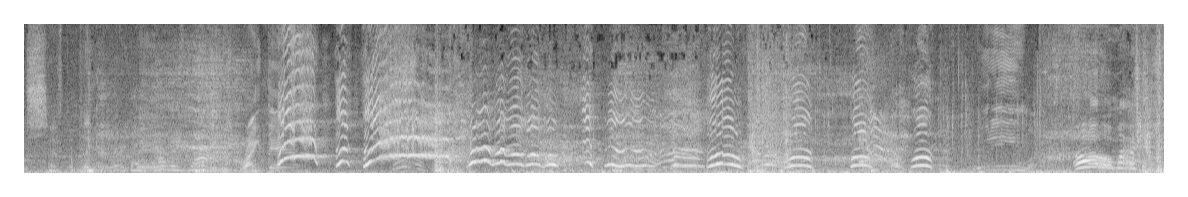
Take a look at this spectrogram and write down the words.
That's the liquor right there. How was that? He was right there. Oh my god.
